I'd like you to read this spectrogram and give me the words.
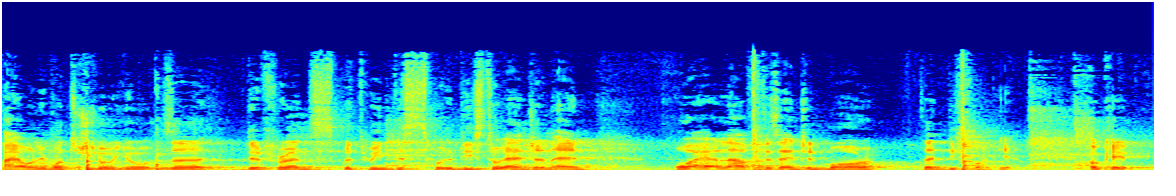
I only want to show you the difference between this, these two engines and why I love this engine more than this one here. Okay,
